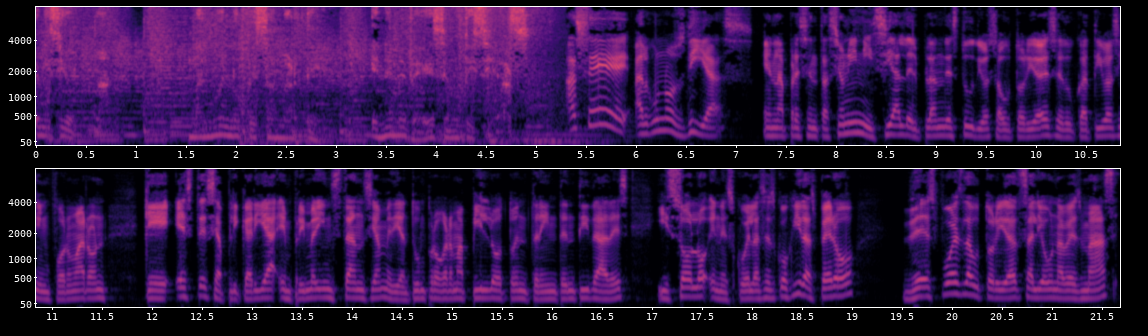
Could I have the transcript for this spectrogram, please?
emisión. Manuel López San Martín, en MBS Noticias. Hace algunos días, en la presentación inicial del plan de estudios, autoridades educativas informaron que este se aplicaría en primera instancia mediante un programa piloto en 30 entidades y solo en escuelas escogidas, pero después la autoridad salió una vez más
